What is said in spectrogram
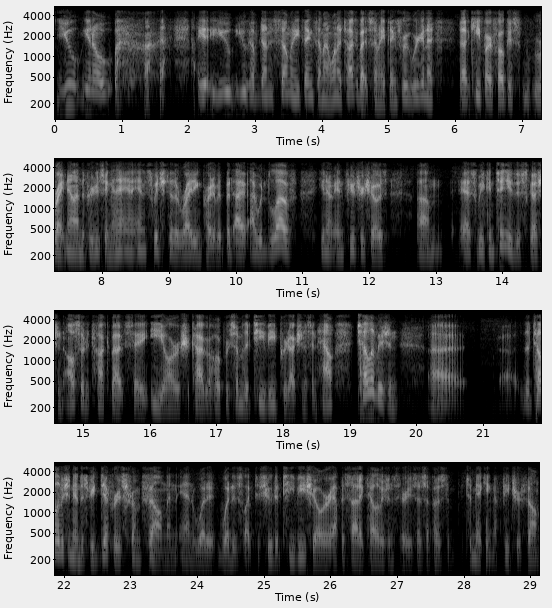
You you know you you have done so many things, and I want to talk about so many things. We're we're going to uh, keep our focus right now on the producing and, and, and switch to the writing part of it. But I, I would love you know in future shows. Um, as we continue the discussion, also to talk about, say, ER Chicago Hope or some of the TV productions and how television uh, the television industry differs from film and, and what it what it's like to shoot a TV show or episodic television series as opposed to, to making a feature film.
